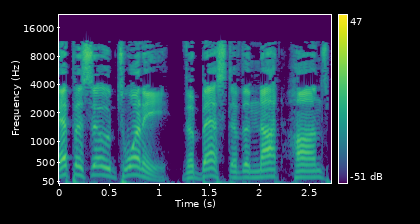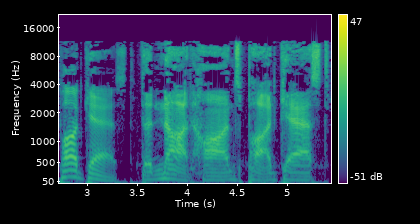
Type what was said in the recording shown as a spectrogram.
Episode 20, the best of the Not Hans podcast. The Not Hans Podcast.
